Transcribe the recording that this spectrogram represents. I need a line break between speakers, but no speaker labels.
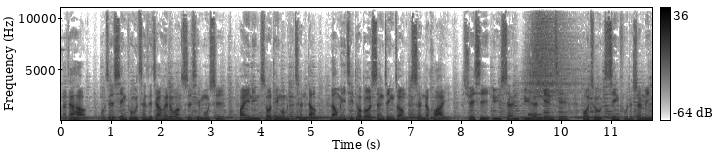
大家好，我是幸福城市教会的王世清牧师，欢迎您收听我们的晨祷。让我们一起透过圣经中神的话语，学习与神与人连结，活出幸福的生命。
